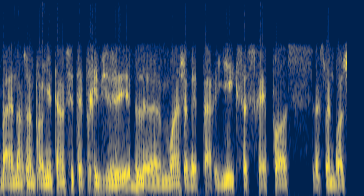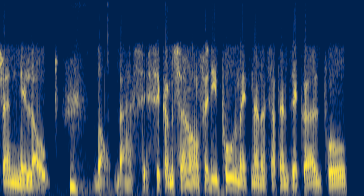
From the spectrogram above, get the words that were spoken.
Ben, dans un premier temps, c'était prévisible. Euh, moi, j'avais parié que ce serait pas la semaine prochaine, mais l'autre. Hmm. Bon, ben, c'est comme ça. On fait des poules maintenant dans certaines écoles pour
